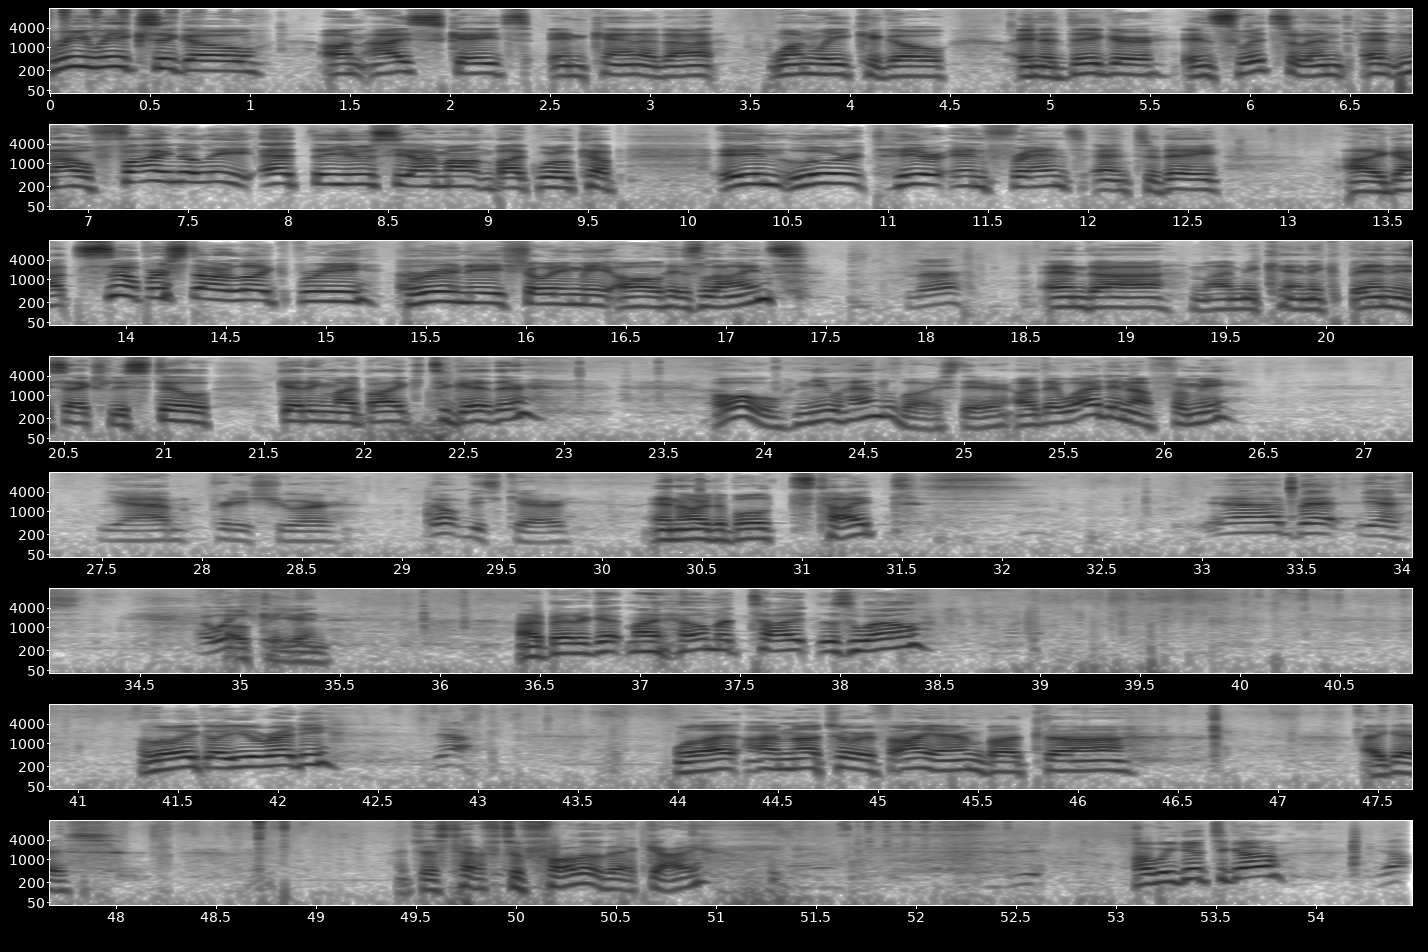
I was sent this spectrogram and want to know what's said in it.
three weeks ago on ice skates in Canada, one week ago in a digger in Switzerland, and now finally at the UCI Mountain Bike World Cup in Lourdes here in France. And today I got superstar Loic Brie, Bruni showing me all his lines. No. And uh, my mechanic Ben is actually still getting my bike together. Oh, new handlebars there. Are they wide enough for me? Yeah, I'm pretty sure. Don't be scary. And are the bolts tight? Yeah, I bet, yes. I wish Okay then. I better get my helmet tight as well. Loic, are you ready? Yeah. Well, I, I'm not sure if I am, but uh, I guess I just have to follow that guy. Are we good to go? Yeah.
